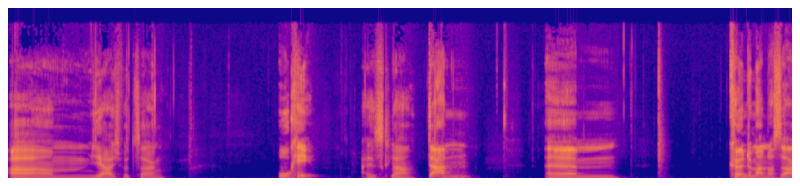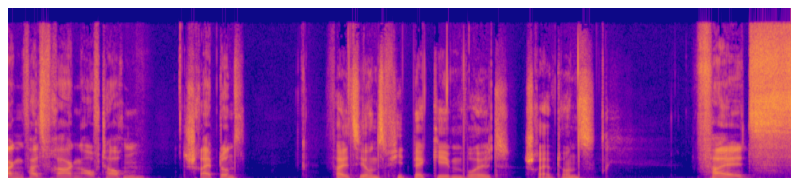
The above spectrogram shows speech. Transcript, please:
Ähm, ja, ich würde sagen, Okay, alles klar. Dann ähm, könnte man noch sagen, falls Fragen auftauchen, schreibt uns. Falls ihr uns Feedback geben wollt, schreibt uns. Falls,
